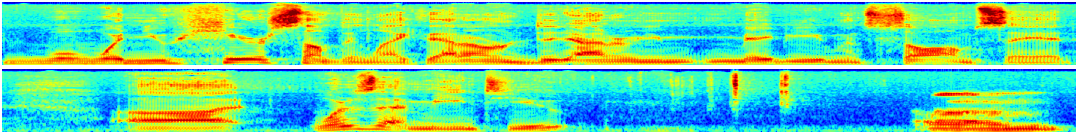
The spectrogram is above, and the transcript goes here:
when you hear something like that, I don't, I don't maybe even saw him say it. Uh, what does that mean to you? Um,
